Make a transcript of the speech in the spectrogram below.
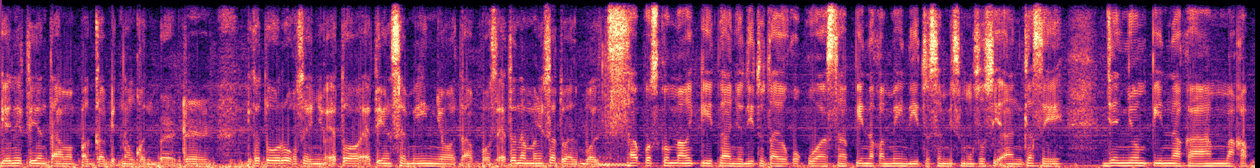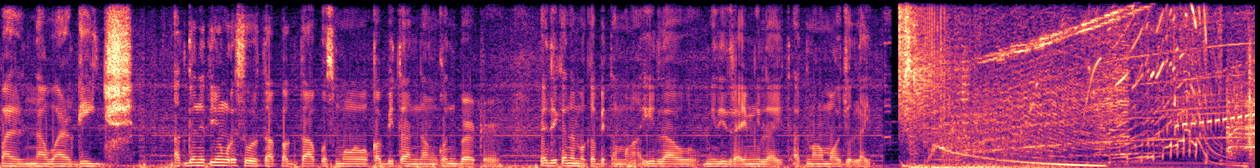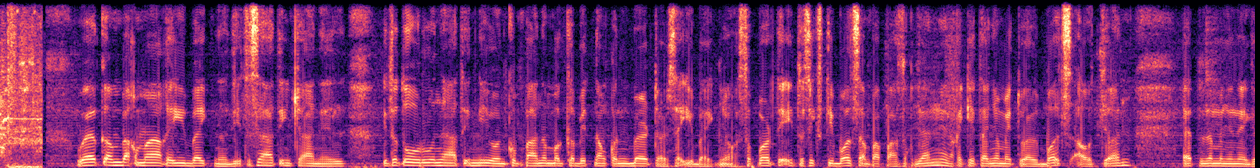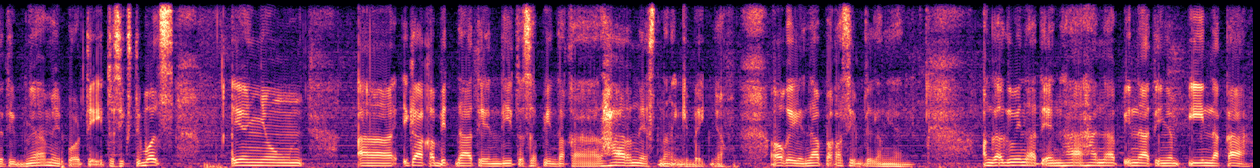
ganito yung tamang pagkabit ng converter. Ituturo ko sa inyo. Ito, ito yung sa main nyo. Tapos, ito naman yung sa 12 volts. Tapos, kung makikita nyo, dito tayo kukuha sa pinaka main dito sa mismong susian. Kasi, dyan yung pinaka makapal na wire gauge. At ganito yung resulta pagtapos mo kabitan ng converter. Pwede ka na magkabit ng mga ilaw, mini driving light at mga module light. Welcome back mga ka-e-bike no. Dito sa ating channel, ituturo natin ngayon kung paano magkabit ng converter sa e-bike nyo. So 48 to 60 volts ang papasok dyan. Yan, Nakikita nyo may 12 volts out yan. Ito naman yung negative niya, may 48 to 60 volts. Ayun yung ah, ikakabit natin dito sa pinaka harness ng e-bike nyo. Okay, napakasimple lang yan. Ang gagawin natin, hahanapin natin yung pinaka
